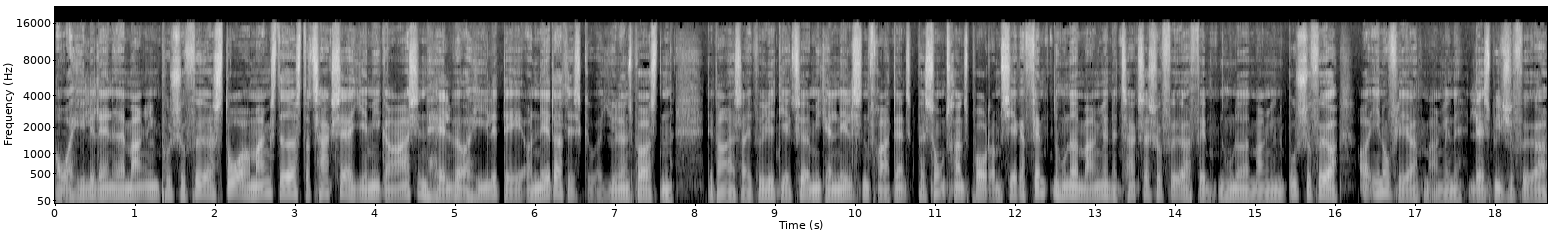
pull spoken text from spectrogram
Over hele landet er manglen på chauffører stor, og mange steder står taxaer hjemme i garagen halve og hele dage og nætter, det skriver Jyllandsposten. Det drejer sig ifølge direktør Michael Nielsen fra Dansk Persontransport om ca. 1500 manglende taxachauffører, 1500 manglende buschauffører og endnu flere manglende lastbilchauffører.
